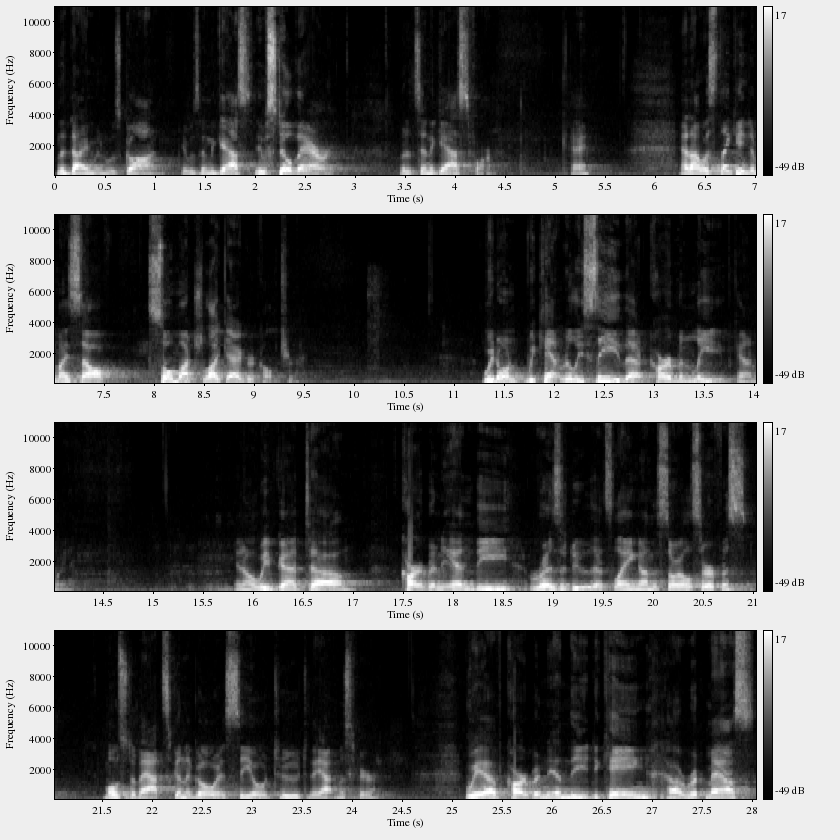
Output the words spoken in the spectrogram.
The diamond was gone. It was in the gas. It was still there, but it's in a gas form. Okay? And I was thinking to myself, so much like agriculture. We don't we can't really see that carbon leave, can we? You know, we've got um, carbon in the residue that's laying on the soil surface. Most of that's going to go as CO2 to the atmosphere. We have carbon in the decaying uh, root mass.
